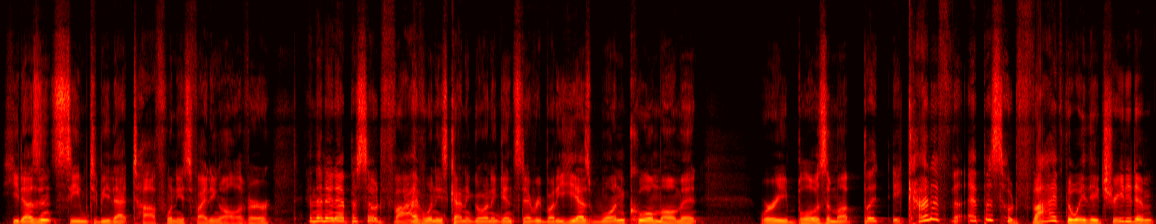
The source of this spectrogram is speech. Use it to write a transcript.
he doesn't seem to be that tough when he's fighting Oliver. And then in episode five, when he's kind of going against everybody, he has one cool moment where he blows him up. But it kind of, episode five, the way they treated him,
